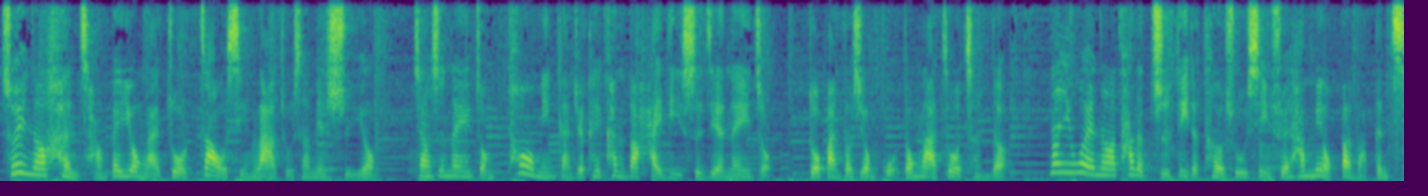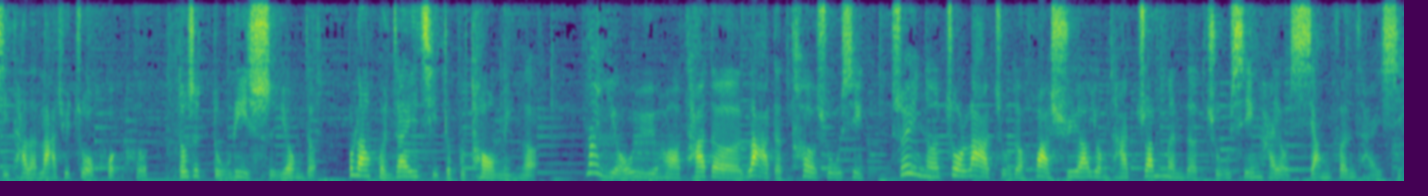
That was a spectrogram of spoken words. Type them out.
所以呢，很常被用来做造型蜡烛上面使用，像是那一种透明感觉可以看得到海底世界的那一种，多半都是用果冻蜡做成的。那因为呢，它的质地的特殊性，所以它没有办法跟其他的蜡去做混合，都是独立使用的，不然混在一起就不透明了。那由于哈它的蜡的特殊性，所以呢做蜡烛的话需要用它专门的烛芯还有香氛才行。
